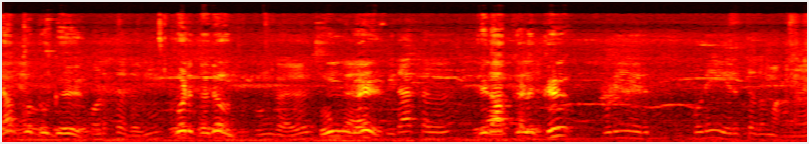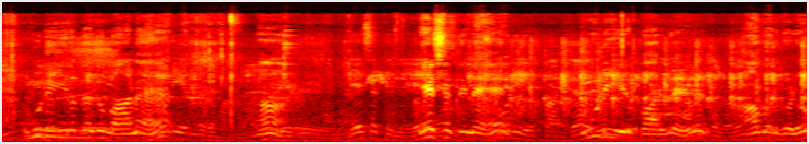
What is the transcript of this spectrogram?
யாக்கோப்புக்கு கொடுத்ததும் கொடுத்ததும் உங்கள் உங்கள் பிதாக்கள் பிதாக்களுக்கு குடியிரு குடியிருத்ததுமான கூடியிருந்ததுமான குடியிருந்ததுமான தேசத்திலே குடியிருப்பார்கள். கூடியிருப்பார்கள். அவர்களோ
